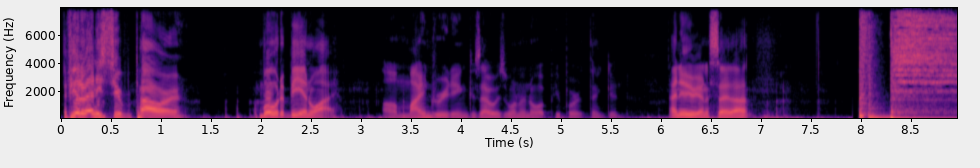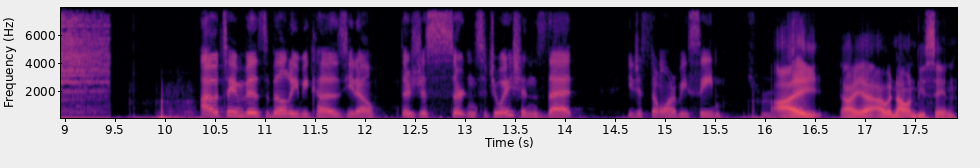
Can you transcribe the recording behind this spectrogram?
If you could have any superpower, what would it be and why? Um, mind reading, because I always want to know what people are thinking. I knew you were going to say that. I would say invisibility because, you know, there's just certain situations that you just don't want to be seen I, uh, yeah, I would not want to be seen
